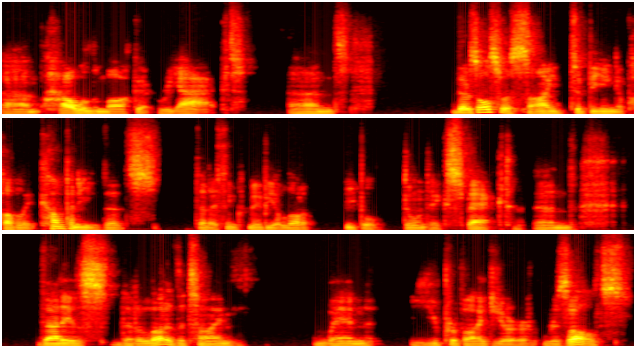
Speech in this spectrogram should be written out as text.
Um, how will the market react? And there's also a side to being a public company that's that I think maybe a lot of people don't expect. And that is that a lot of the time when you provide your results,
